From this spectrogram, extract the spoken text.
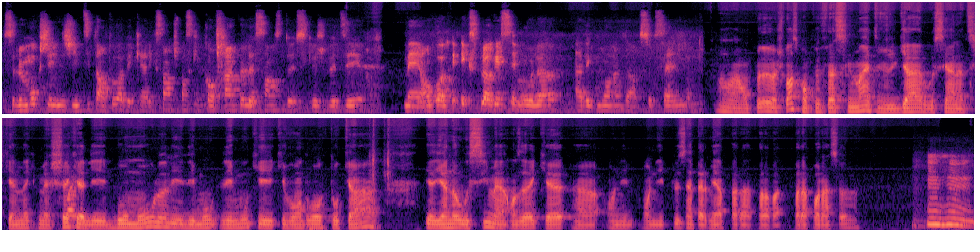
c'est le mot que j'ai dit tantôt avec Alexandre. Je pense qu'il comprend un peu le sens de ce que je veux dire mais on va explorer ces mots-là avec moi dans, sur scène. on peut, je pense qu'on peut facilement être vulgaire aussi en Atikamek, mais je sais qu'il y a les beaux mots, là, les, les, mots, les mots qui, qui vont droit au cœur. Il y, en a aussi, mais on dirait qu'on euh, est, on est plus imperméable par, rapport à ça. Mm-hmm.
